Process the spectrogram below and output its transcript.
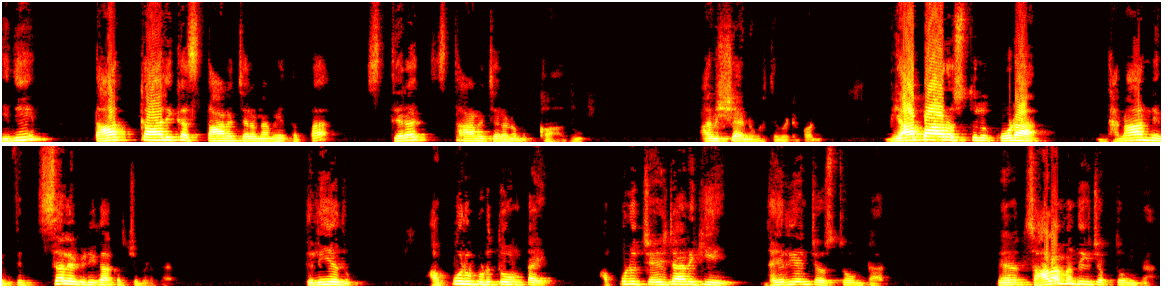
ఇది తాత్కాలిక స్థానచలనమే తప్ప స్థిర స్థానచలనం కాదు. ఆ విషయాన్ని గుర్తుపెట్టుకోండి. వ్యాపారస్తులు కూడా ధనాన్ని విత్సలవిడిగా ఖర్చు పెడతారు. తెలియదు. అప్పులు పుడుతూ ఉంటాయి. అప్పులు చేయడానికి ధైర్యం చేస్తూ ఉంటారు. నేను చాలామందికి చెప్తూ ఉంటాను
